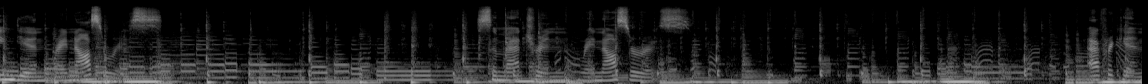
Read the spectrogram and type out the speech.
Indian rhinoceros, Sumatran rhinoceros, African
